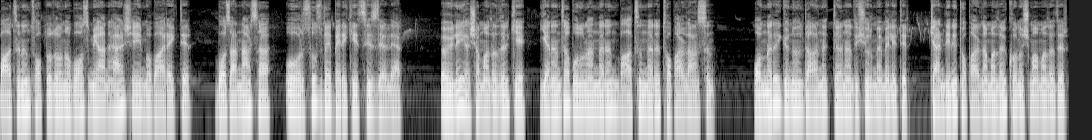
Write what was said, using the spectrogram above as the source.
Batının topluluğunu bozmayan her şey mübarektir. Bozanlarsa uğursuz ve bereketsizdirler. Öyle yaşamalıdır ki yanında bulunanların batınları toparlansın. Onları gönül dağınıklığına düşürmemelidir. Kendini toparlamalı, konuşmamalıdır.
